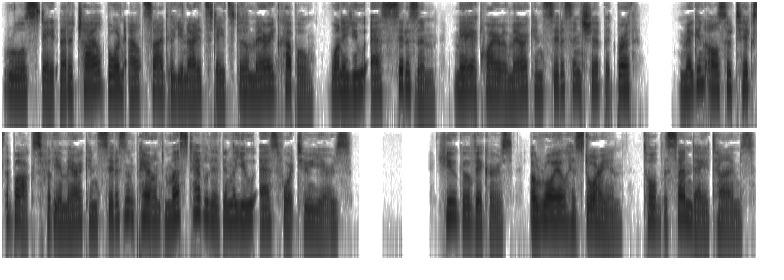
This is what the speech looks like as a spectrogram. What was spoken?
Rules state that a child born outside the United States to a married couple, one a U.S. citizen, may acquire American citizenship at birth. Meghan also ticks the box for the American citizen parent must have lived in the U.S. for two years. Hugo Vickers, a royal historian, told the Sunday Times,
